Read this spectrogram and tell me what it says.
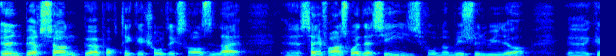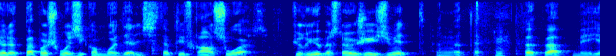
Une personne peut apporter quelque chose d'extraordinaire. Euh, Saint François d'Assise, pour nommer celui-là, euh, que le pape a choisi comme modèle, il s'est appelé François. Curieux, mais c'est un jésuite, mm. le pape, mais il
